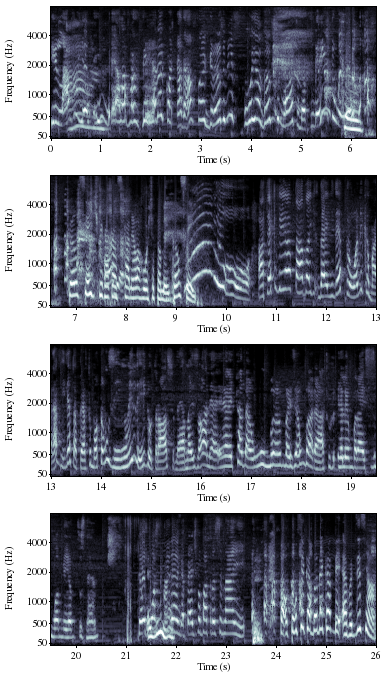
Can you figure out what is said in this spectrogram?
E lá Ah. fui assim, dela fazer com a canela sangrando e me fui andando de moto, né? Nem doeu. Can- Cansei de ficar com as canelas roxas também, cansei. Até que veio a tal da, da eletrônica, maravilha, tu aperta o botãozinho e liga o troço, né? Mas olha, é cada uma, mas é um barato relembrar esses momentos, né? Então eu É posto demais. piranga, pede pra patrocinar aí. Faltou um secador de cabelo. É, vou dizer assim, ó.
